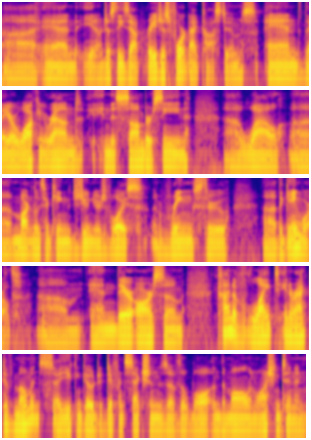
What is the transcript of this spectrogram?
uh, and you know just these outrageous Fortnite costumes, and they are walking around in this somber scene. Uh, while uh, Martin Luther King Jr.'s voice rings through uh, the game world, um, and there are some kind of light interactive moments. So you can go to different sections of the wall, the mall in Washington, and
